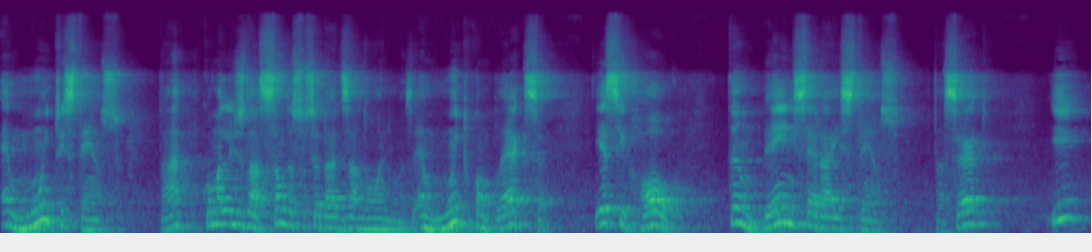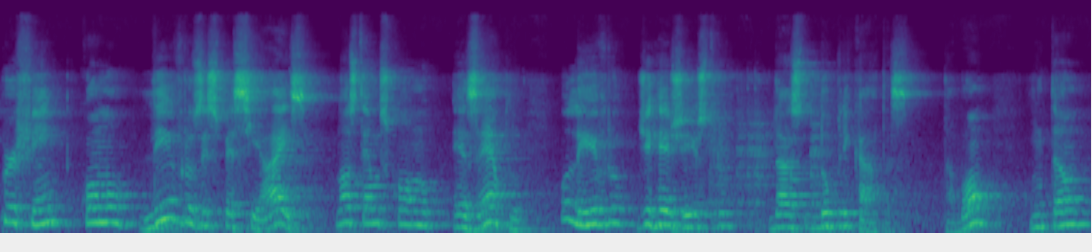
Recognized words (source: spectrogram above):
é muito extenso. Tá? Como a legislação das sociedades anônimas é muito complexa, esse rol também será extenso, tá certo? E, por fim, como livros especiais, nós temos como exemplo o livro de registro das duplicatas, tá bom? Então,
